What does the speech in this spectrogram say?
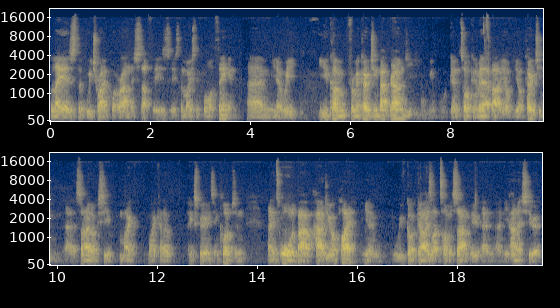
layers that we try and put around this stuff is is the most important thing. And um, you know, we you come from a coaching background. You, we're going to talk in a minute about your your coaching uh, side. Obviously, my my kind of experience in clubs, and and it's all about how do you apply it. You know, we've got guys like Tom and Sam who and, and Johannes who are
